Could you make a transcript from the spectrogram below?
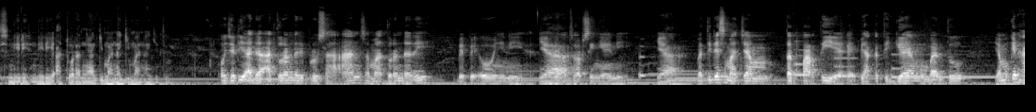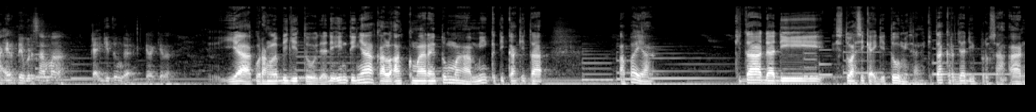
sendiri-sendiri aturannya gimana gimana gitu. Oh jadi ada aturan dari perusahaan sama aturan dari BPO ini ya, Ya. dari outsourcingnya ini. ya Berarti dia semacam third party ya, kayak pihak ketiga yang membantu, ya mungkin HRD bersama, kayak gitu nggak kira-kira? ya kurang lebih gitu jadi intinya kalau aku kemarin itu memahami ketika kita apa ya kita ada di situasi kayak gitu misalnya kita kerja di perusahaan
